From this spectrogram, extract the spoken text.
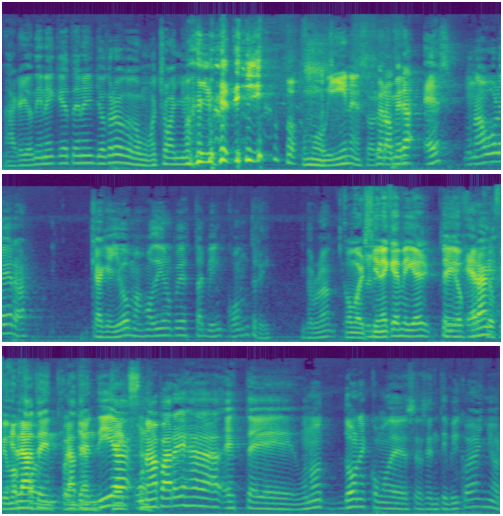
Aquello tiene que tener, yo creo que como ocho años ahí metido. Como vine. Pero mira, es una bolera que aquello más jodido no puede estar bien country. Una- Como el cine que Miguel Te- yo eran, que fuimos la, con- ten- con la atendía Texas. una pareja, este, unos dones como de sesenta y pico años,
